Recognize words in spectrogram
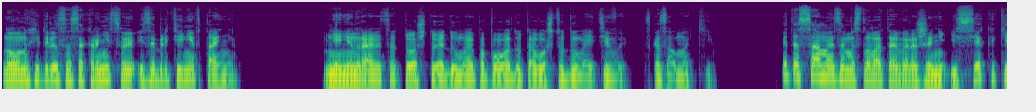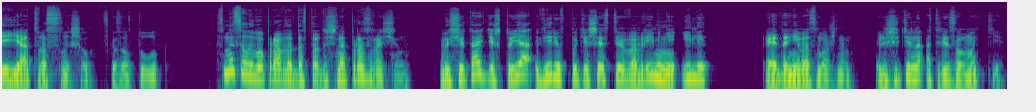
но он ухитрился сохранить свое изобретение в тайне. «Мне не нравится то, что я думаю по поводу того, что думаете вы», — сказал Макки. «Это самое замысловатое выражение из всех, какие я от вас слышал», — сказал Тулук. «Смысл его, правда, достаточно прозрачен. Вы считаете, что я верю в путешествие во времени или...» «Это невозможно», — решительно отрезал Макки.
